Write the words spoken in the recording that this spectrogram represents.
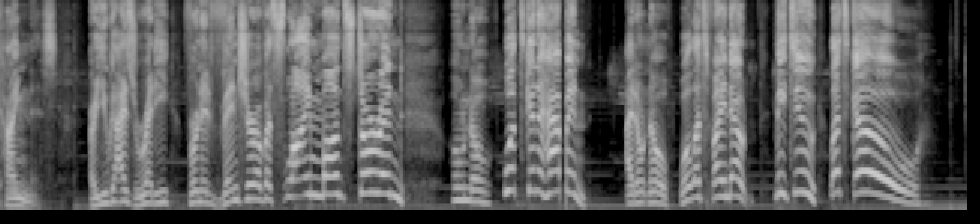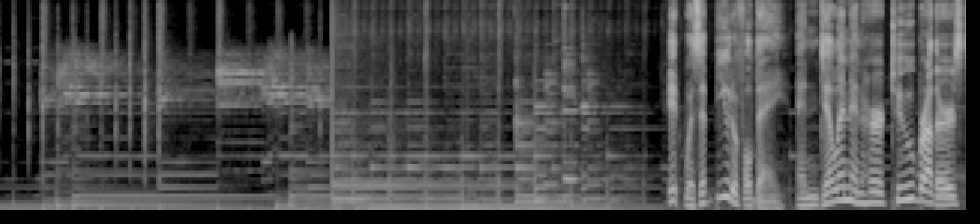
kindness. Are you guys ready for an adventure of a slime monster? And oh no, what's gonna happen? I don't know. Well, let's find out. Me too. Let's go. It was a beautiful day, and Dylan and her two brothers,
